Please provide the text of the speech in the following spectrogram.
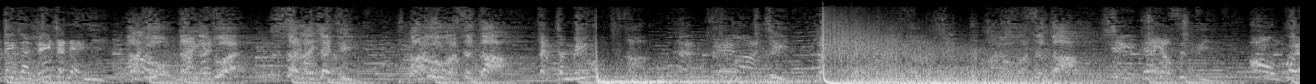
ာသိမ်းချက်လေးချက်နဲ့အညီငါတို့နိုင်ငံအတွက်ဆက်လက်ရည်တည်ငါတို့ကစစ်သားတက်သမင်းကိုစစ်သားတက်ခဲပါကြည့်ငါတို့ကစစ်သားရှေ့ထဲရောက်စစ်သည်အောင်ခွဲ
